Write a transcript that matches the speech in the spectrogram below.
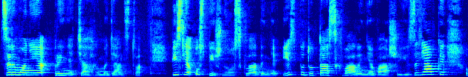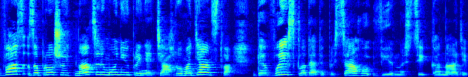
церемонія прийняття громадянства. Після успішного складення іспиту та схвалення вашої заявки вас запрошують на церемонію прийняття громадянства, де ви складете присягу вірності Канаді.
